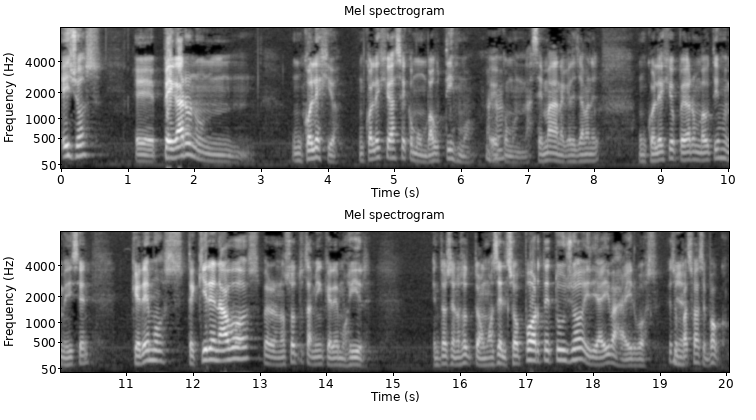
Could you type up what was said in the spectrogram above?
ellos eh, pegaron un, un colegio. Un colegio hace como un bautismo, eh, como una semana que le llaman. el- Un colegio, pegaron un bautismo y me dicen, queremos, te quieren a vos, pero nosotros también queremos ir. Entonces nosotros vamos a hacer el soporte tuyo y de ahí vas a ir vos. Eso Bien. pasó hace poco.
